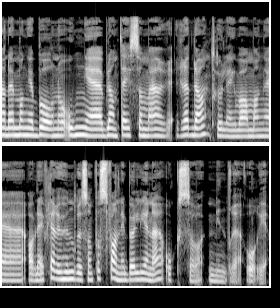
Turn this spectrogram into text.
er det mange barn og unge blant de som er redda. Trolig var mange av de flere hundre som forsvant i bølgene, også mindreårige.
